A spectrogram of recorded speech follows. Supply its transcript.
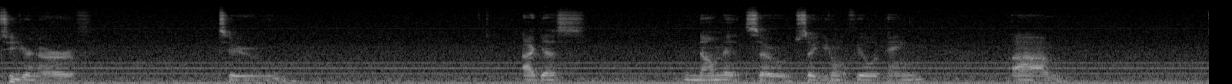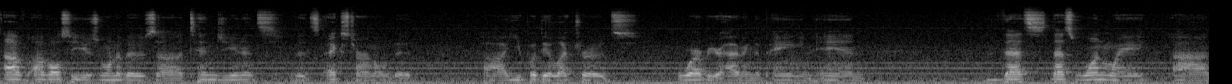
to your nerve to, I guess, numb it so so you don't feel the pain. Um, I've I've also used one of those uh, TENS units that's external that uh, you put the electrodes wherever you're having the pain and that's that's one way uh,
